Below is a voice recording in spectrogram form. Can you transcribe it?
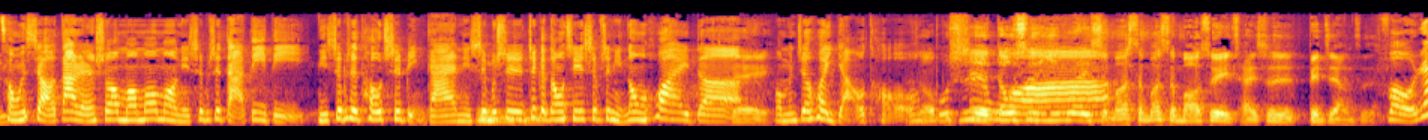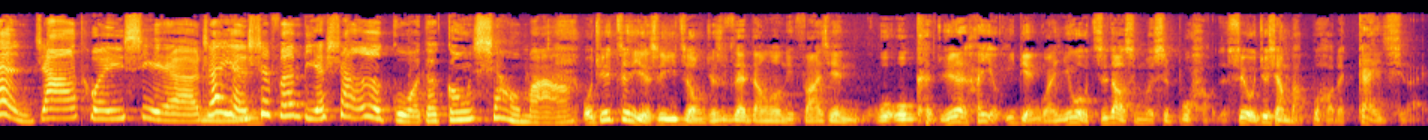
从小大人说某某某，你是不是打弟弟？你是不是偷吃饼干？你是不是这个东西是不是你弄坏的？对，我们就会摇头，不是，都是因为什么什么什么，所以才是变这样子。否认加推卸，这也是分别善恶果的功效吗？我觉得这也是一种，就是在当中你发现，我我可觉得它有一点关系，因为我知道什么是不好的，所以我就想把不好的盖起来，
